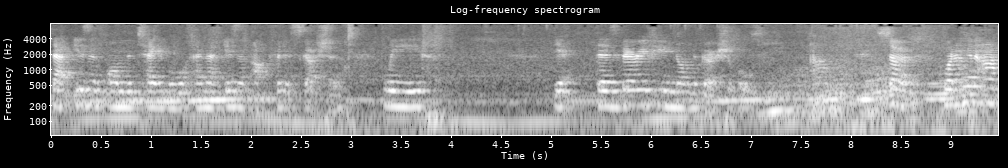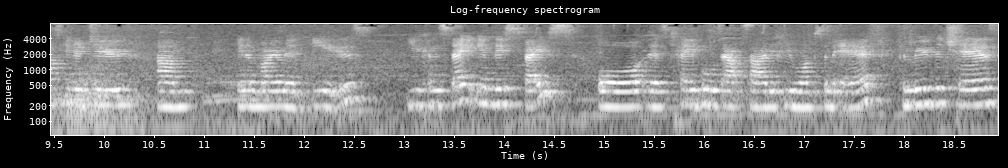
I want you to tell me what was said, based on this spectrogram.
that isn't on the table and that isn't up for discussion. We, yeah, there's very few non-negotiables. Um, so what I'm going to ask you to do um, in a moment is you can stay in this space or there's tables outside if you want some air. You can move the chairs,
